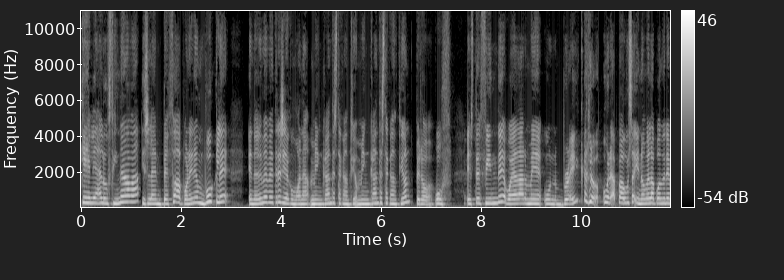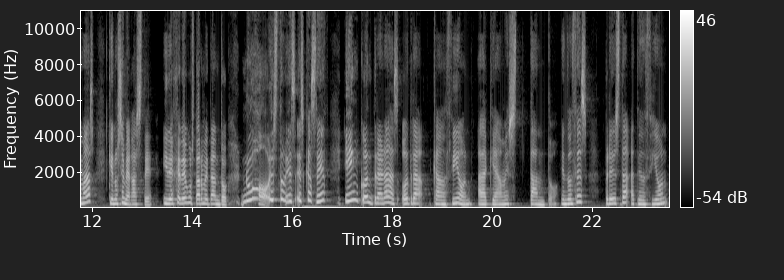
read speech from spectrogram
que le alucinaba y se la empezó a poner en bucle en el MP3 y era como, Ana, me encanta esta canción, me encanta esta canción, pero uff, este fin de voy a darme un break, una pausa y no me la pondré más, que no se me gaste y deje de gustarme tanto. No, esto es escasez. Encontrarás otra canción a la que ames tanto. Entonces, presta atención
